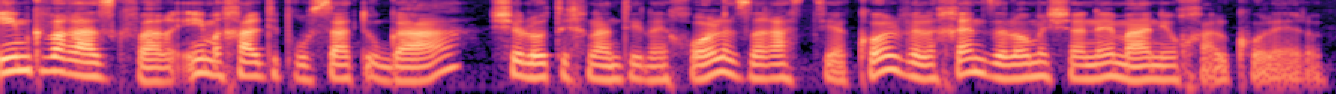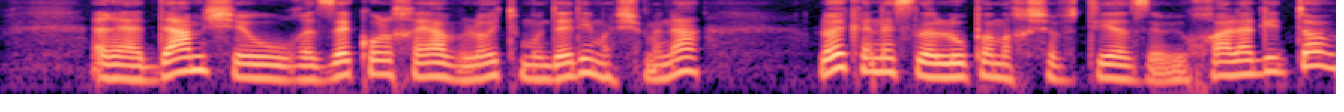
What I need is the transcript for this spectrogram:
אם כבר אז כבר, אם אכלתי פרוסת עוגה שלא תכננתי לאכול, אז הרסתי הכל, ולכן זה לא משנה מה אני אוכל כל ערב. הרי אדם שהוא רזה כל חייו ולא יתמודד עם השמנה, לא ייכנס ללופ המחשבתי הזה, הוא יוכל להגיד, טוב,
